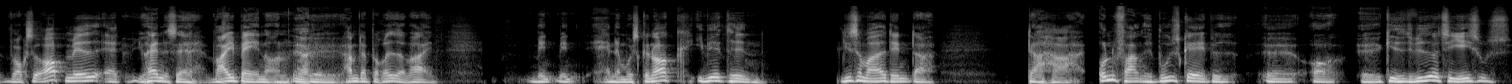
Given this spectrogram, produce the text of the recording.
vokset op med, at Johannes er vejbaneren, ja. øh, ham der bereder vejen. Men, men han er måske nok i virkeligheden lige så meget den, der, der har undfanget budskabet øh, og øh, givet det videre til Jesus,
